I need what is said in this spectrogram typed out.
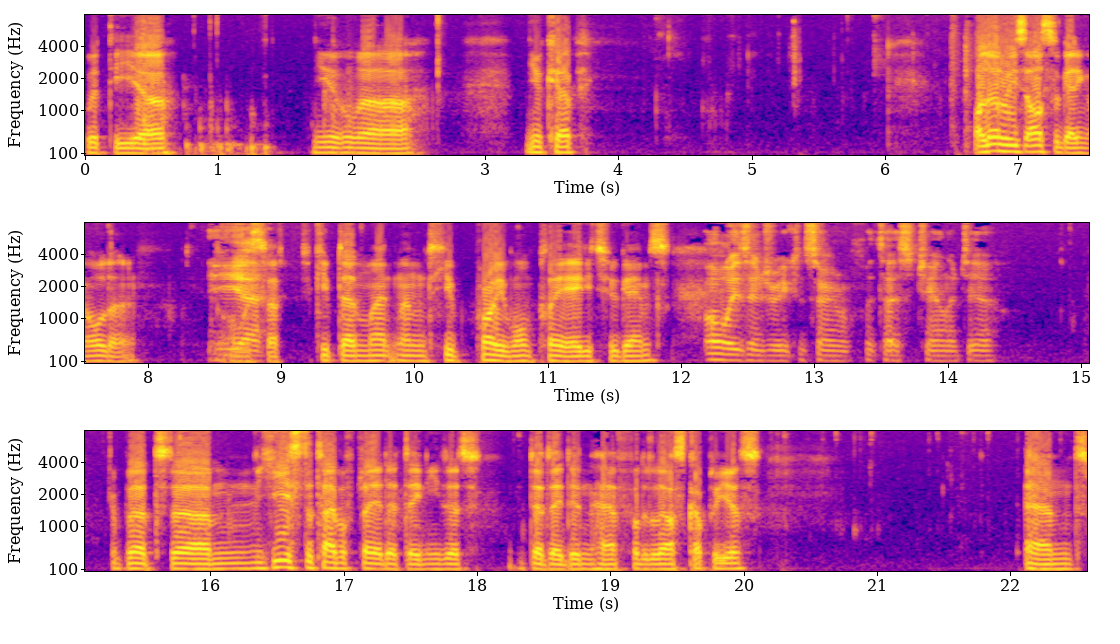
with the uh, new uh, new cap. Although he's also getting older, Yeah, always have to keep that in mind, and he probably won't play 82 games. always injury concern with Tyson Chandler too. But um, he's the type of player that they needed, that they didn't have for the last couple of years, and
